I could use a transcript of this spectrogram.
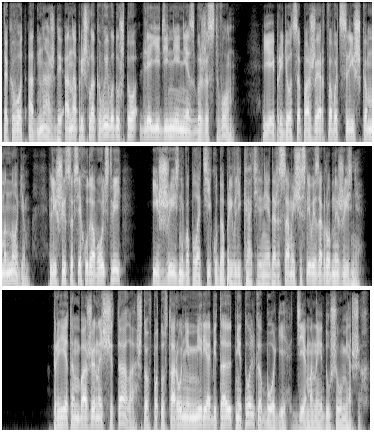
Так вот, однажды она пришла к выводу, что для единения с божеством ей придется пожертвовать слишком многим, лишиться всех удовольствий, и жизнь воплоти куда привлекательнее даже самой счастливой загробной жизни. При этом Бажена считала, что в потустороннем мире обитают не только боги, демоны и души умерших,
